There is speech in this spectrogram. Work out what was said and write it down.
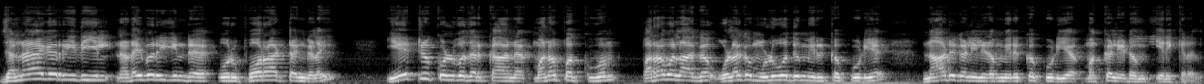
ஜனநாயக ரீதியில் நடைபெறுகின்ற ஒரு போராட்டங்களை ஏற்றுக்கொள்வதற்கான மனப்பக்குவம் பரவலாக உலகம் முழுவதும் இருக்கக்கூடிய நாடுகளிடம் இருக்கக்கூடிய மக்களிடம் இருக்கிறது.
